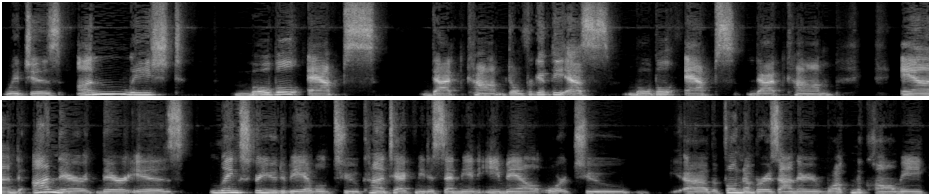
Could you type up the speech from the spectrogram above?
which is unleashedmobileapps.com. Don't forget the S, mobileapps.com. And on there, there is links for you to be able to contact me to send me an email or to uh, the phone number is on there. You're welcome to call me.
